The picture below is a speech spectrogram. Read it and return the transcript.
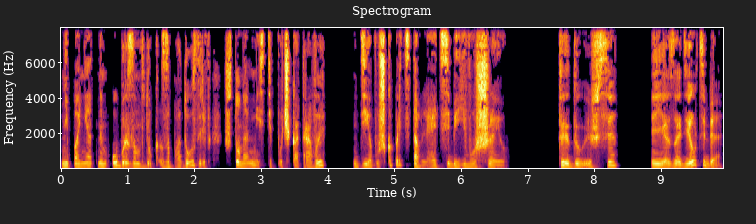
непонятным образом вдруг заподозрив, что на месте пучка травы девушка представляет себе его шею. Ты дуешься? Я задел тебя?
